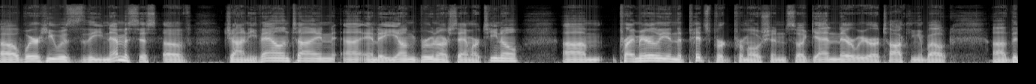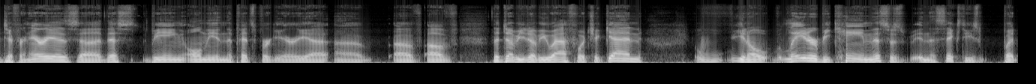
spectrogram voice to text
uh, where he was the nemesis of Johnny Valentine uh, and a young Bruno Sammartino. Um, primarily in the Pittsburgh promotion. So again, there we are talking about uh, the different areas. Uh, this being only in the Pittsburgh area uh, of of the WWF, which again, you know, later became this was in the '60s, but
